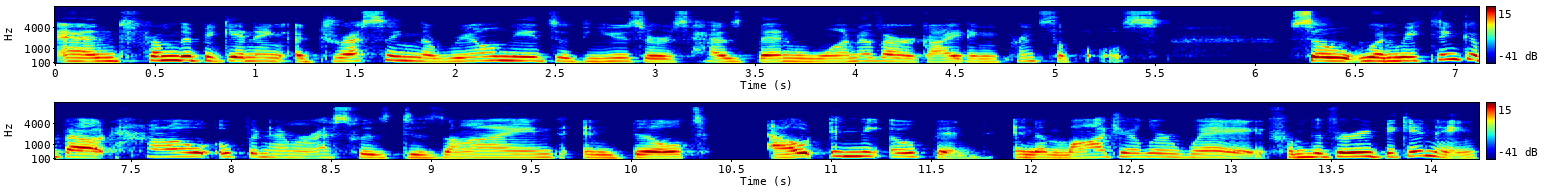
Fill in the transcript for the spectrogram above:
and from the beginning, addressing the real needs of users has been one of our guiding principles. So when we think about how OpenMRS was designed and built out in the open in a modular way from the very beginning,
